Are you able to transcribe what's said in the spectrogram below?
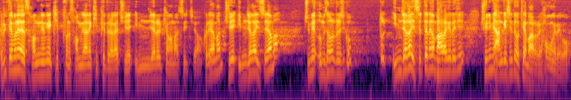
그렇기 때문에 성령의 깊은 성령 안에 깊이 들어가 주의 임재를 경험할 수 있죠. 그래야만 주의 임재가 있어야만 주님의 음성을 들으시고 또 임재가 있을 때 내가 말하게 되지 주님이 안 계신데 어떻게 말을 해? 허공에 대고.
